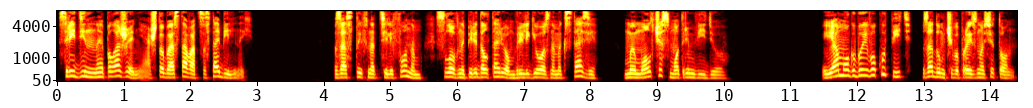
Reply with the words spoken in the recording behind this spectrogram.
срединное положение, чтобы оставаться стабильной. Застыв над телефоном, словно перед алтарем в религиозном экстазе, мы молча смотрим видео. «Я мог бы его купить», — задумчиво произносит он.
